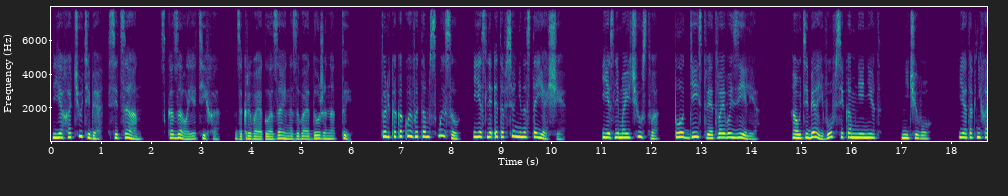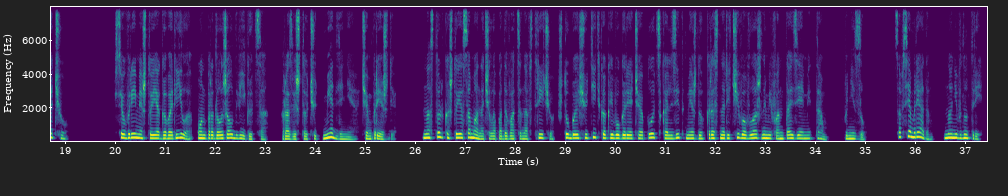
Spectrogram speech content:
«Я хочу тебя, Сициан», — сказала я тихо, закрывая глаза и называя Дожа на «ты». «Только какой в этом смысл, если это все не настоящее? Если мои чувства — плод действия твоего зелья, а у тебя и вовсе ко мне нет ничего. Я так не хочу. Все время, что я говорила, он продолжал двигаться, разве что чуть медленнее, чем прежде. Настолько, что я сама начала подаваться навстречу, чтобы ощутить, как его горячая плоть скользит между красноречиво-влажными фантазиями там, внизу. Совсем рядом, но не внутри.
